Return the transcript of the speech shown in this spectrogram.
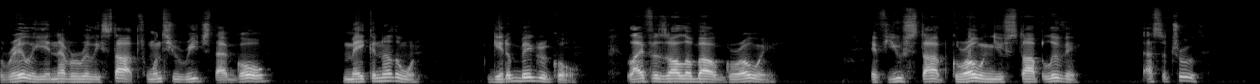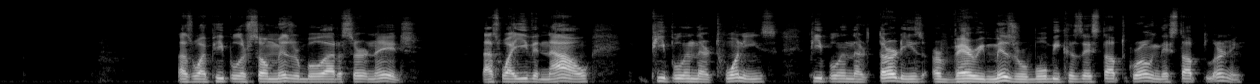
Really, it never really stops. Once you reach that goal, make another one. Get a bigger goal. Life is all about growing. If you stop growing, you stop living. That's the truth. That's why people are so miserable at a certain age. That's why even now, people in their 20s, people in their 30s are very miserable because they stopped growing, they stopped learning.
